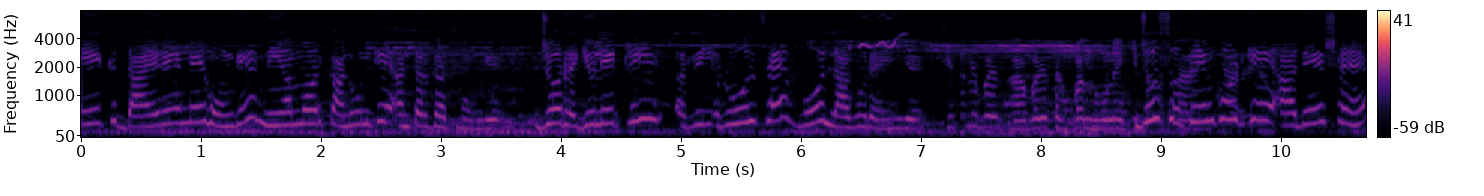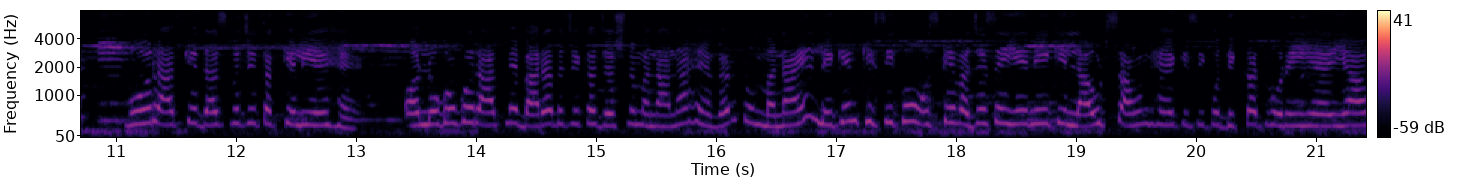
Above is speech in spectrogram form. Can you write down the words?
एक दायरे में होंगे नियम और कानून के अंतर्गत होंगे। जो रेगुलेटरी रूल्स हैं वो लागू रहेंगे। कितने बजे तक बंद होने की जो सुप्रीम कोर्ट के आदेश हैं वो रात के 10 बजे तक के लिए हैं। और लोगों को रात में 12 बजे का जश्न मनाना है अगर तो मनाएँ लेकिन किसी को उसके वजह से ये नहीं कि लाउड साउंड है किसी को दिक्कत हो रही है या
